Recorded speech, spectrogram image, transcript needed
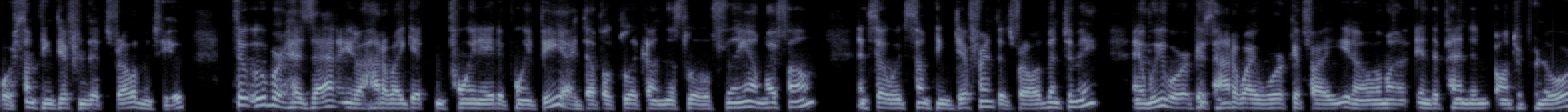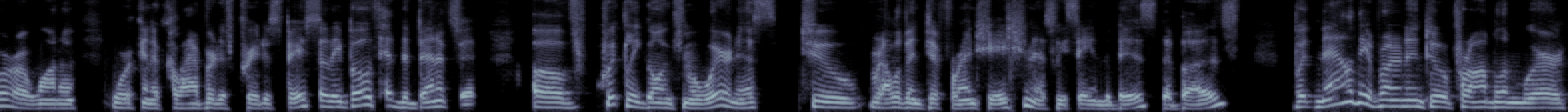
or something different that's relevant to you. So Uber has that. You know, how do I get from point A to point B? I double click on this little thing on my phone, and so it's something different that's relevant to me. And WeWork is how do I work if I, you know, I'm an independent entrepreneur or want to work in a collaborative creative space. So they both had the benefit of quickly going from awareness to relevant differentiation, as we say in the biz, the buzz. But now they've run into a problem where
